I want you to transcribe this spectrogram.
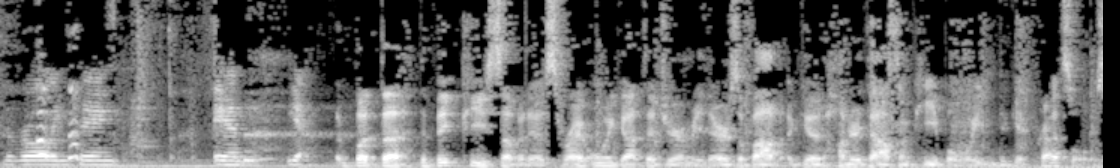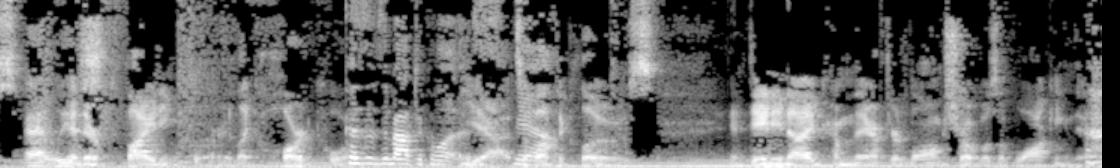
the rolling thing. And yeah, But the the big piece of it is right when we got to Germany, there's about a good hundred thousand people waiting to get pretzels, At least. and they're fighting for it like hardcore. Because it's about to close. yeah, it's about to close. And Danny and I come there after long struggles of walking there.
